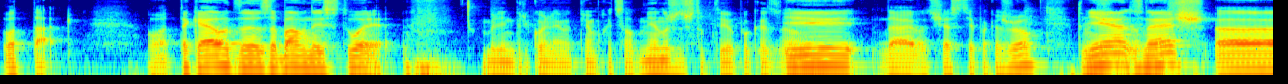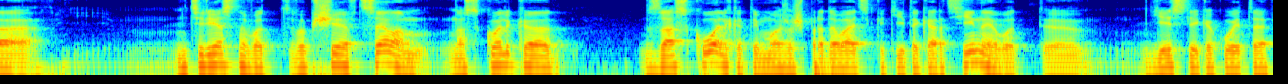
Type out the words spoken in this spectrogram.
вот так. Вот такая вот э, забавная история. Блин, прикольно, я вот прям хотел. Мне нужно, чтобы ты ее показал. И да, вот сейчас тебе покажу. Мне, знаешь, э, интересно вот вообще в целом, насколько, за сколько ты можешь продавать какие-то картины, вот э, есть ли какой-то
